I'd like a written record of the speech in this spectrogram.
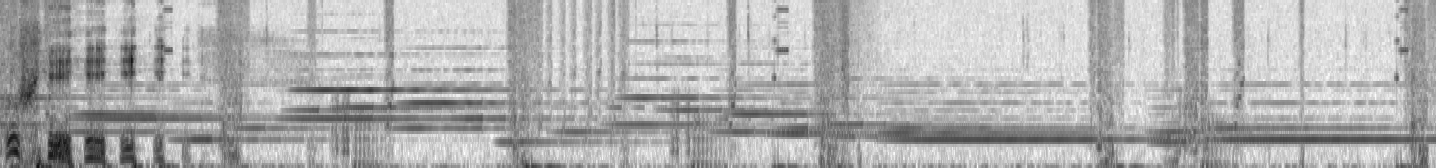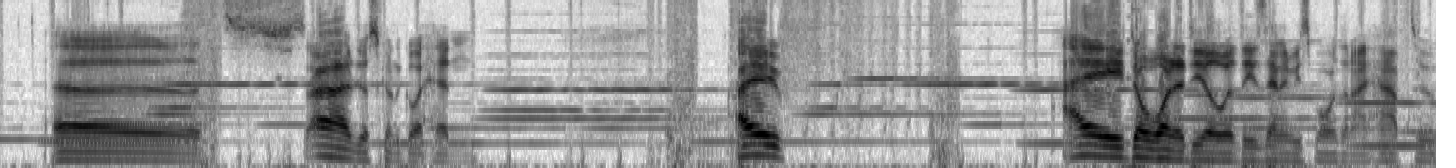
uh, I'm just gonna go ahead and I've I don't want to deal with these enemies more than I have to.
